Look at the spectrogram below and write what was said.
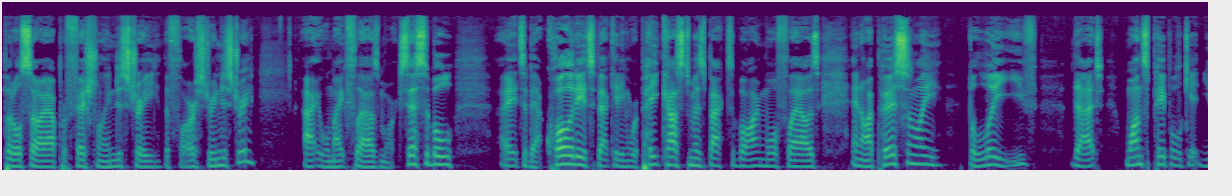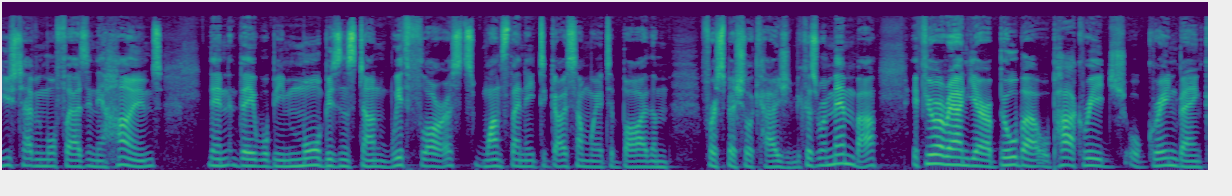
but also our professional industry, the floristry industry. Uh, it will make flowers more accessible. Uh, it's about quality, it's about getting repeat customers back to buying more flowers. And I personally believe that once people get used to having more flowers in their homes, then there will be more business done with florists once they need to go somewhere to buy them for a special occasion. Because remember, if you're around Yarrabilba or Park Ridge or Greenbank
